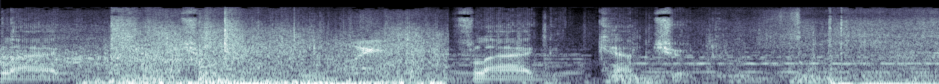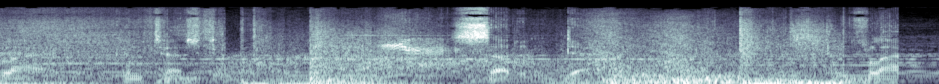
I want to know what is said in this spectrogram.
Flag captured. Flag captured. Flag contested. Sudden death. Flag.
